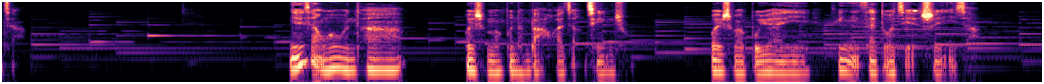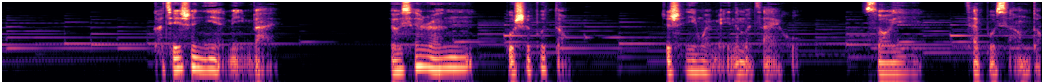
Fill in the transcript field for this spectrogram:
架。你也想问问他，为什么不能把话讲清楚？为什么不愿意听你再多解释一下？可其实你也明白，有些人不是不懂，只是因为没那么在乎，所以才不想懂。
